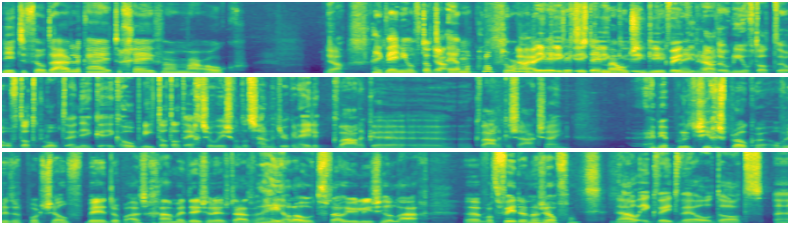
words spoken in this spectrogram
niet te veel duidelijkheid te geven, maar ook ja. Ik weet niet of dat helemaal klopt hoor, nou, maar ik, dit is de emotie ik, die ik Ik weet inderdaad ook niet of dat, uh, of dat klopt. En ik, ik hoop niet dat dat echt zo is, want dat zou natuurlijk een hele kwalijke, uh, kwalijke zaak zijn. Heb je politici gesproken over dit rapport zelf? Ben je erop uitgegaan met deze resultaten? Hé, hey, hallo, het vertrouwen jullie is heel laag. Uh, wat vind je er nou zelf van? Nou, ik weet wel dat uh,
